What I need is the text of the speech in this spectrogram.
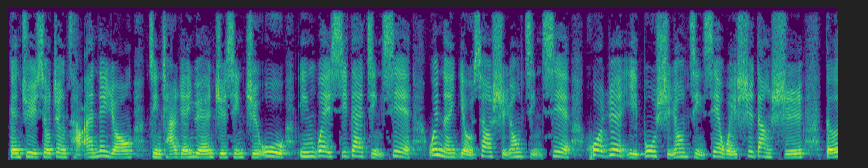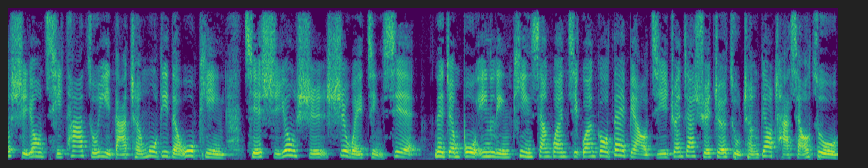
根据修正草案内容，警察人员执行职务，因为携带警械未能有效使用警械，或任以不使用警。械为适当时，得使用其他足以达成目的的物品，且使用时视为警械。内政部应临聘相关机关构代表及专家学者组成调查小组，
